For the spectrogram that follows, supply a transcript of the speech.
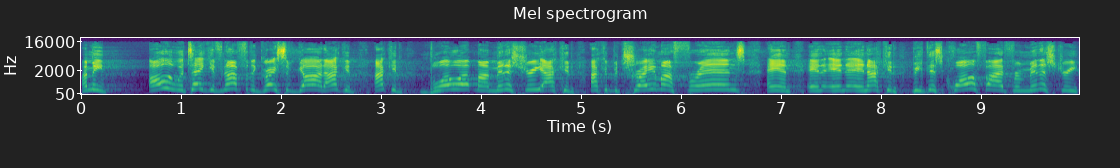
I mean, all it would take if not for the grace of god i could i could blow up my ministry i could i could betray my friends and and and, and i could be disqualified from ministry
